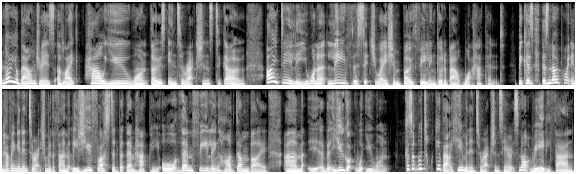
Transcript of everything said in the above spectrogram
know your boundaries of like how you want those interactions to go. Ideally, you want to leave the situation both feeling good about what happened because there's no point in having an interaction with a fan that leaves you flustered but them happy or them feeling hard done by um but you got what you want. Because we're talking about human interactions here. It's not really fan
